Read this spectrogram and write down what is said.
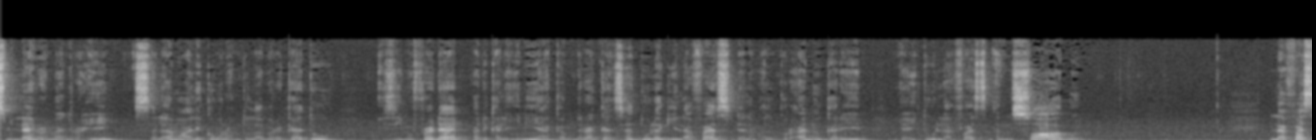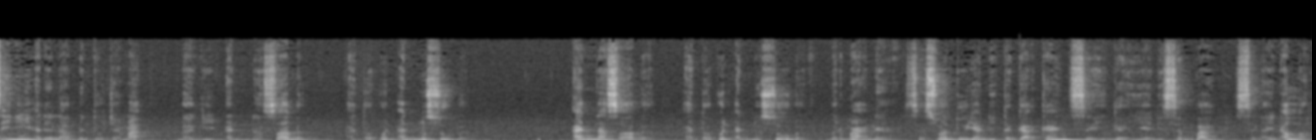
Bismillahirrahmanirrahim. Assalamualaikum warahmatullahi wabarakatuh. Izi Mufradat pada kali ini akan menerangkan satu lagi lafaz dalam Al-Quranul Karim iaitu lafaz ansabun. Lafaz ini adalah bentuk jamak bagi an-nasab ataupun an-nusub. An-nasab ataupun an-nusub bermakna sesuatu yang ditegakkan sehingga ia disembah selain Allah.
